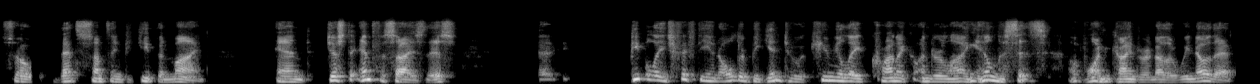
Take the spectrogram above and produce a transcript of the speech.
So that's something to keep in mind. And just to emphasize this, uh, people age 50 and older begin to accumulate chronic underlying illnesses of one kind or another. We know that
